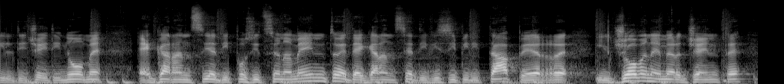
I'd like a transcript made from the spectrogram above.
il DJ di nome è garanzia di posizionamento ed è garanzia di visibilità per il giovane emergente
